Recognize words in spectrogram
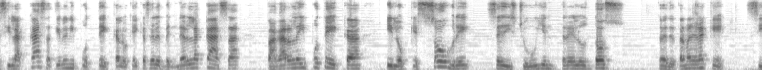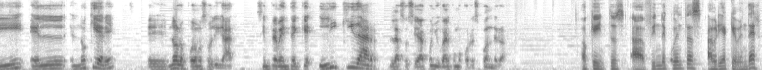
si la casa tiene una hipoteca, lo que hay que hacer es vender la casa, pagar la hipoteca y lo que sobre se distribuye entre los dos. Entonces, de tal manera que si él no quiere, eh, no lo podemos obligar. Simplemente hay que liquidar la sociedad conyugal como corresponde. Ok, entonces a fin de cuentas habría que vender.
